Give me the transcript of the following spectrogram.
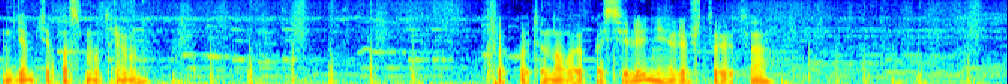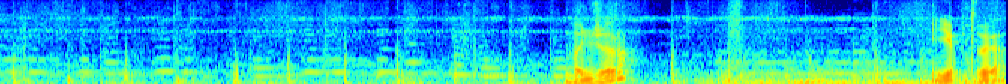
Идемте посмотрим. Какое-то новое поселение или что это? Bonjour? Еб твою.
